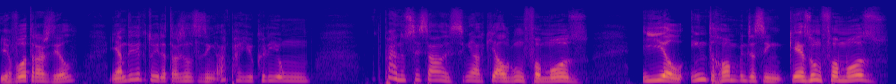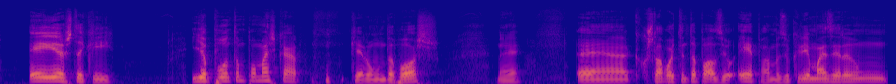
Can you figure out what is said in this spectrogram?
E eu vou atrás dele, e à medida que a ir atrás dele, assim, ah pá, eu queria um, pá, não sei se há assim, aqui algum famoso. E ele interrompe-me assim, queres um famoso? É este aqui. E aponta-me para o mais caro, que era um da Bosch, né? Uh, que custava 80 paus. Eu, é pá, mas eu queria mais, era um,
